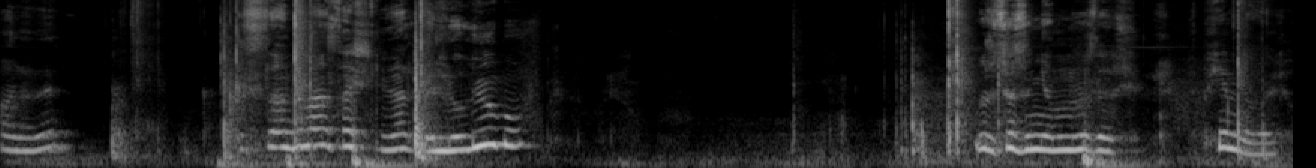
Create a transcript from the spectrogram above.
Anne. Islandı lan saçlar. Belli oluyor mu? Dur sizin yanınızda yapayım da böyle.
